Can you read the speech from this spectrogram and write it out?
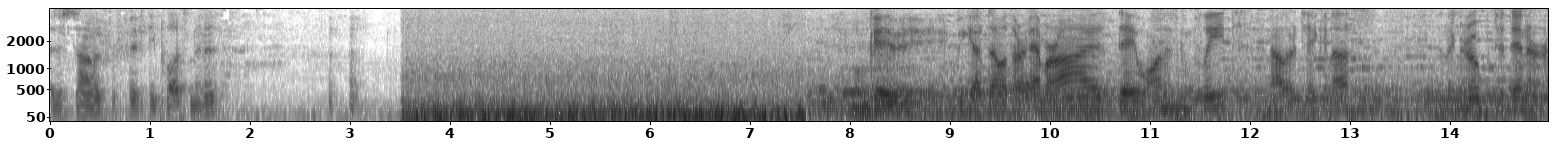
I just sounded for 50 plus minutes. okay, we got done with our MRIs. Day one is complete. Now they're taking us in the group to dinner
